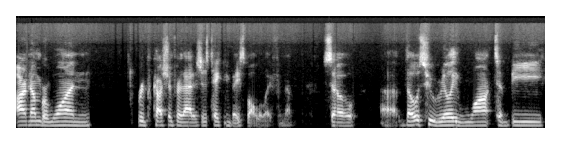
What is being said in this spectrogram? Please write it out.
our number one repercussion for that is just taking baseball away from them. So uh, those who really want to be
